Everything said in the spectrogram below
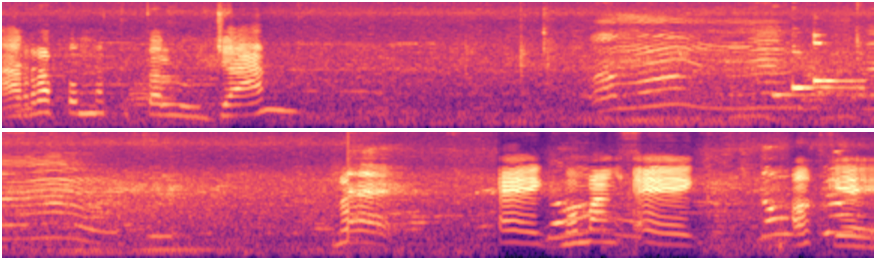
harap pemati telujan. No, egg memang egg. Oke. Okay.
